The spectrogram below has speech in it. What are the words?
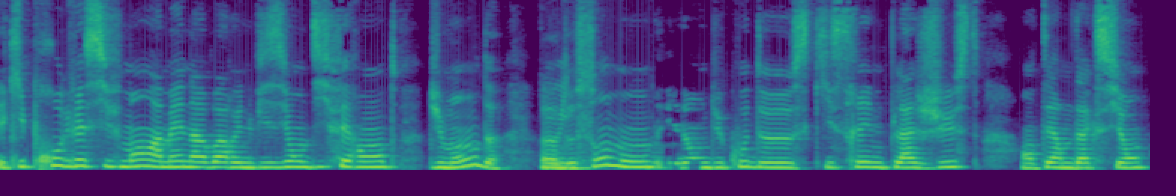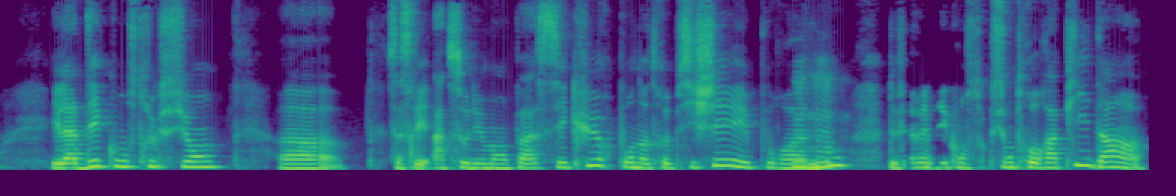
et qui progressivement amènent à avoir une vision différente du monde, euh, de son monde, et donc du coup de ce qui serait une place juste en termes d'action. Et la déconstruction, euh, ça serait absolument pas sécure pour notre psyché et pour euh, mm-hmm. nous de faire une déconstruction trop rapide. Hein.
